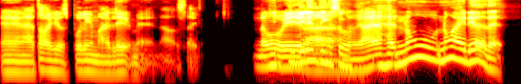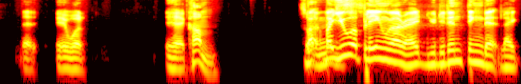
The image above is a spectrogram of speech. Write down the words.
and I thought he was pulling my leg, man. I was like, no You- way. you didn't lah. think so? No, I had no no idea that that it would it had come. So but the but you were playing well, right? You didn't think that like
